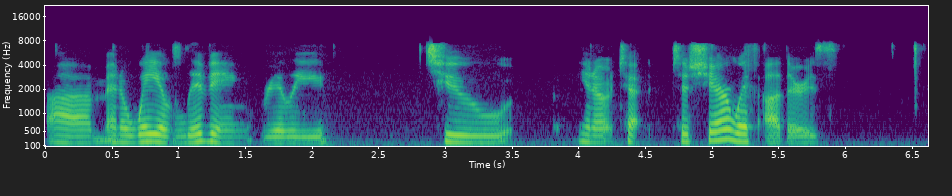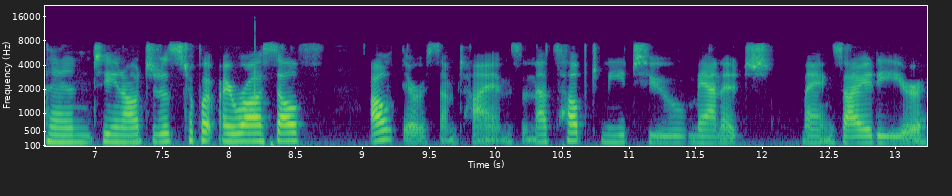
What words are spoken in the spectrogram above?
um, and a way of living, really, to you know to to share with others, and you know to just to put my raw self out there sometimes, and that's helped me to manage my anxiety or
